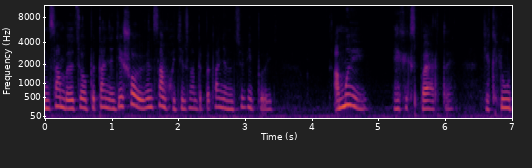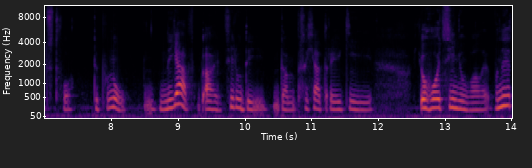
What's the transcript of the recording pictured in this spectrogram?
Він сам би до цього питання дійшов, і він сам хотів знати питання на цю відповідь. А ми, як експерти, як людство, типу, ну, не я, а ці люди, там, психіатри, які його оцінювали, вони,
